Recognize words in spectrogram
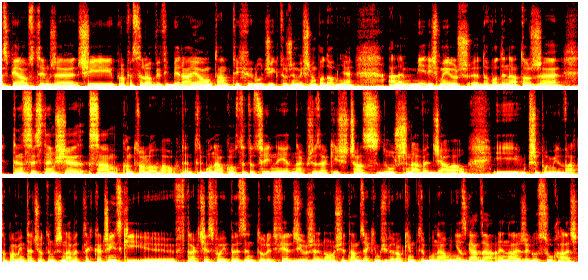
spierał z tym, że ci profesorowie wybierają tam tych ludzi, którzy myślą podobnie, ale mieliśmy już dowody na to, że ten system się sam kontrolował. Ten Trybunał Konstytucyjny jednak przez jakiś czas dłuższy nawet działał i warto pamiętać o tym, że nawet Lech Kaczyński y, w trakcie swojej prezentury twierdził, że no, on się tam z jakimś wyrokiem Trybunału nie zgadza, ale należy go słuchać.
